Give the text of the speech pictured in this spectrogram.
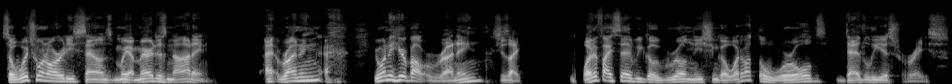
So which one already sounds, yeah, Meredith's nodding. At running, you want to hear about running? She's like, what if I said we go real niche and go, what about the world's deadliest race?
